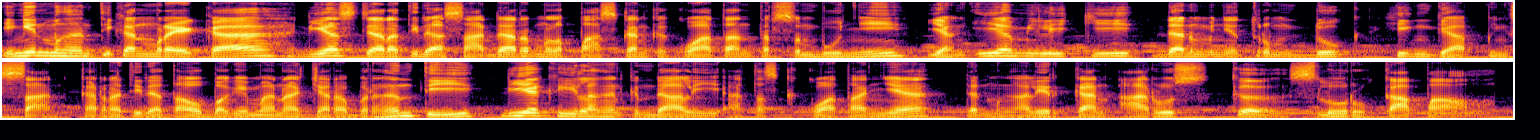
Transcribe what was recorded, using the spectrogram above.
Ingin menghentikan mereka, dia secara tidak sadar melepaskan kekuatan tersembunyi yang ia miliki dan menyetrum Duke hingga pingsan. Karena tidak tahu bagaimana cara berhenti, dia kehilangan kendali atas kekuatannya dan mengalirkan arus ke seluruh kapal.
